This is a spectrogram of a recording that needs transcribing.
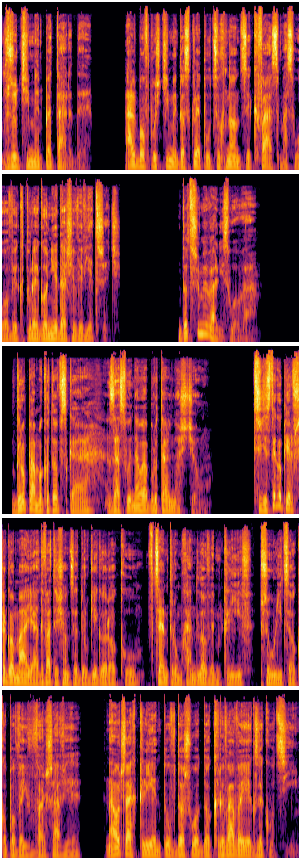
wrzucimy petardę. Albo wpuścimy do sklepu cuchnący kwas masłowy, którego nie da się wywietrzyć. Dotrzymywali słowa. Grupa Mokotowska zasłynęła brutalnością. 31 maja 2002 roku w centrum handlowym Cliff przy ulicy Okopowej w Warszawie na oczach klientów doszło do krwawej egzekucji.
